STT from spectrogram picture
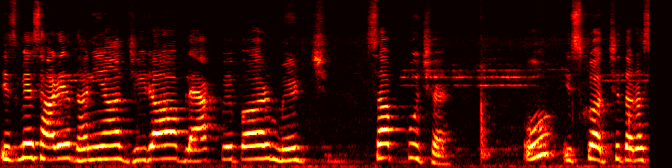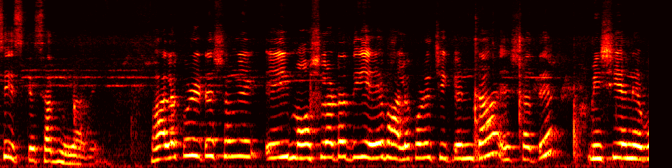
इसमें सारे धनिया जीरा ब्लैक पेपर मिर्च सब कुछ है वो इसको अच्छी तरह से इसके साथ मिला देंगे ভালো করে এটার সঙ্গে এই মশলাটা দিয়ে ভালো করে চিকেনটা এর সাথে মিশিয়ে নেব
